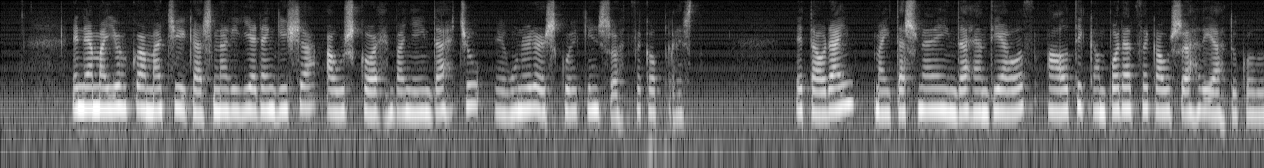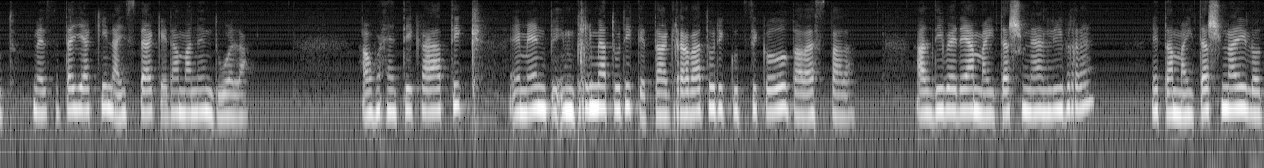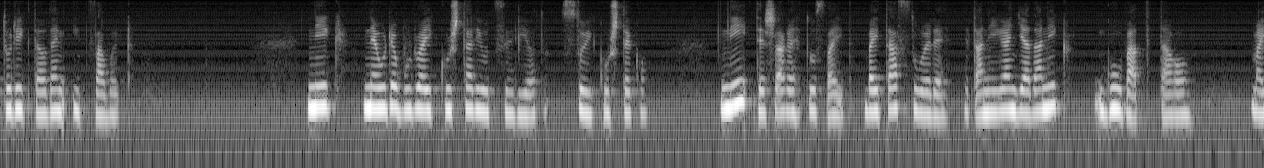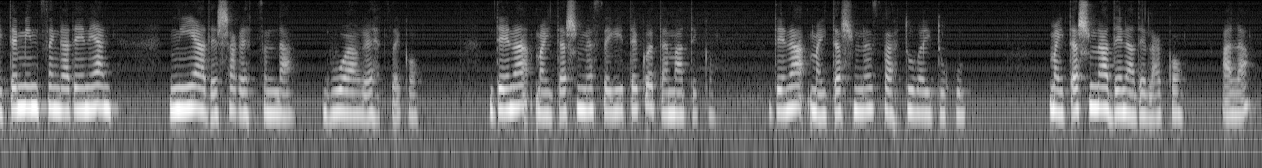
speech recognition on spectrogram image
Ene amaiorko amatxi ikasnagilaren gisa, hausko baina indartxu, egunero eskuekin sortzeko prest. Eta orain, maitasunaren indar handiagoz, ahotik kanporatzek ausahdi hartuko dut, nez eta jakin aizteak eramanen duela. Aurretik ahatik, hemen imprimaturik eta grabaturik utziko dut badazpada. Aldi berean maitasunean libre eta maitasunari loturik dauden hitz hauek. Nik neure burua ikustari utzi diot, zu ikusteko. Ni desagertu zait, baita zu ere, eta nigan jadanik gu bat dago. Maite mintzen garenean, nia desagertzen da, gua agertzeko. Dena maitasunez egiteko eta emateko. Dena maitasunez hartu baitugu. Maitasuna dena delako, hala?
